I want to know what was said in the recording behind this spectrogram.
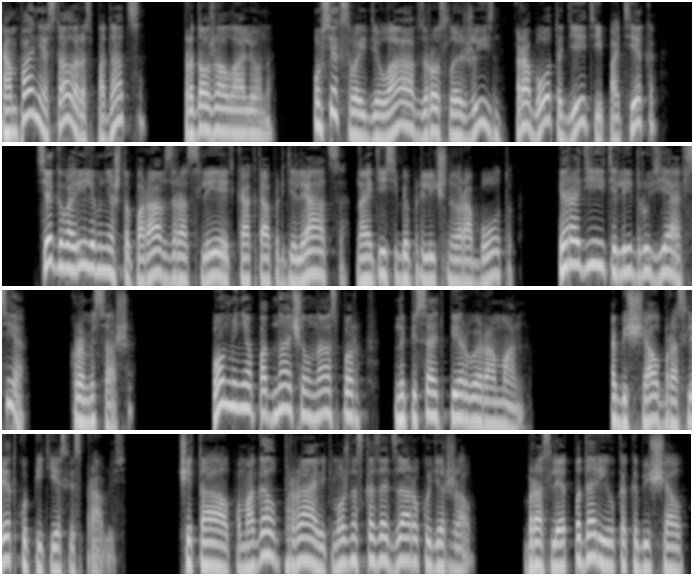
Компания стала распадаться, продолжала Алена. У всех свои дела, взрослая жизнь, работа, дети, ипотека. Все говорили мне, что пора взрослеть, как-то определяться, найти себе приличную работу. И родители, и друзья, все, кроме Саши. Он меня подначил на спор написать первый роман. Обещал браслет купить, если справлюсь. Читал, помогал править, можно сказать, за руку держал. Браслет подарил, как обещал.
